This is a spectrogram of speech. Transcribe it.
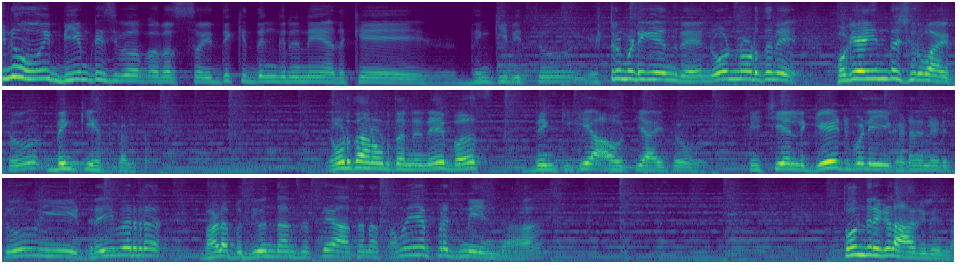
ಇನ್ನು ಈ B M T C bus ಇದ್ದಕ್ಕಿದ್ದಂಗೆ ಅದಕ್ಕೆ ಬೆಂಕಿ ಬಿತ್ತು. ಎಷ್ಟರ ಮಟ್ಟಿಗೆ ಅಂದರೆ ನೋಡಿ ನೋಡ್ತಾನೆ ಹೊಗೆಯಿಂದ ಶುರುವಾಯಿತು, ಬೆಂಕಿ ಹತ್ಕೊಳ್ತು. ನೋಡ್ತಾ ನೋಡ್ತಾನೆ ಬಸ್ ಬೆಂಕಿಗೆ ಆಹುತಿ ಆಯಿತು. ಎಚ್ ಎಲ್ ಗೇಟ್ ಬಳಿ ಘಟನೆ ನಡೀತು. ಈ ಡ್ರೈವರ್ ಬಹಳ ಬುದ್ಧಿವಂತ ಅನಿಸುತ್ತೆ. ಆತನ ಸಮಯ ಪ್ರಜ್ಞೆಯಿಂದ ತೊಂದರೆಗಳಾಗಲಿಲ್ಲ.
